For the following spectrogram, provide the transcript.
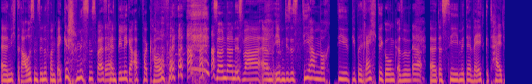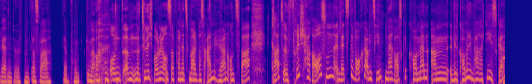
äh, nicht raus im Sinne von weggeschmissen. Es war jetzt ja. kein billiger Abverkauf, sondern es war ähm, eben dieses, die haben noch die, die Berechtigung, also ja. äh, dass sie mit der Welt geteilt werden dürfen. Das war der Punkt, genau. Und ähm, natürlich wollen wir uns davon jetzt mal was anhören. Und zwar gerade äh, frisch heraus, letzte Woche am 10. Mai rausgekommen, ähm, Willkommen im Paradies, gell?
